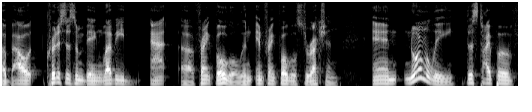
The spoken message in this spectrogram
about criticism being levied at uh, Frank Vogel in, in Frank Vogel's direction. And normally, this type of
